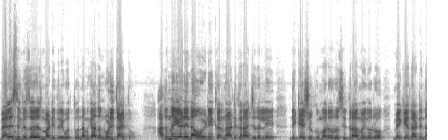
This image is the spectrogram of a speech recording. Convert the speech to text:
ಬ್ಯಾಲೆನ್ಸಿಂಗ್ ರಿಸರ್ವೇಸ್ ಮಾಡಿದರೆ ಇವತ್ತು ನಮಗೆ ಅದನ್ನು ಉಳಿತಾಯಿತು. ಅದನ್ನು ಹೇಳಿ ನಾವು ಇಡೀ ಕರ್ನಾಟಕ ರಾಜ್ಯದಲ್ಲಿ ಡಿ ಕೆ ಶಿವಕುಮಾರ್ ಅವರು, ಸಿದ್ದರಾಮಯ್ಯನವರು ಮೇಕೆದಾಟಿಂದ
